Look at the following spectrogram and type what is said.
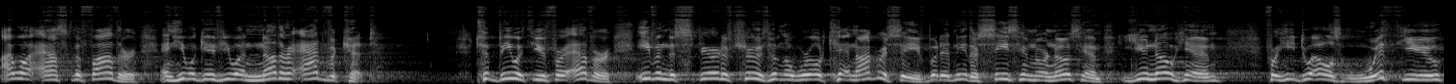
I will ask the Father, and he will give you another advocate to be with you forever, even the Spirit of truth, whom the world cannot receive, but it neither sees him nor knows him. You know him, for he dwells with you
